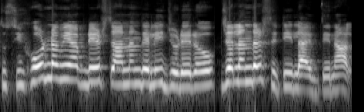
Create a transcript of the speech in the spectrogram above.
ਤੁਸੀਂ ਹੋਰ ਨਵੀਆਂ ਅਪਡੇਟਸ ਜਾਣਨ ਦੇ ਲਈ ਜੁੜੇ ਰਹੋ ਜਲੰਧਰ ਸਿਟੀ ਲਾਈਵ ਦੇ ਨਾਲ।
